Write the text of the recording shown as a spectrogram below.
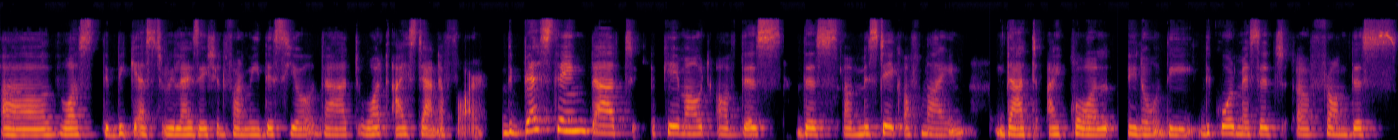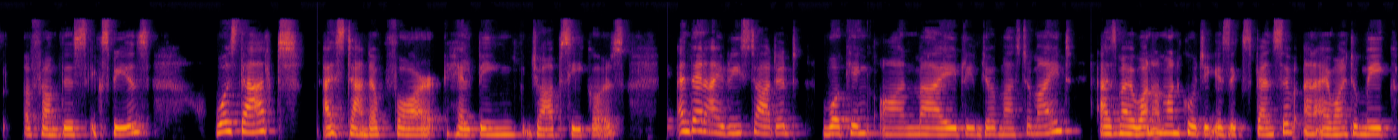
uh, was the biggest realization for me this year that what i stand up for. The best thing that came out of this this uh, mistake of mine that i call you know the the core message uh, from this uh, from this experience was that I stand up for helping job seekers. And then I restarted working on my Dream Job Mastermind as my one on one coaching is expensive and I want to make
